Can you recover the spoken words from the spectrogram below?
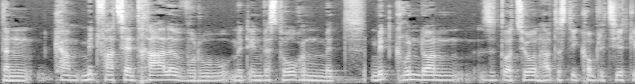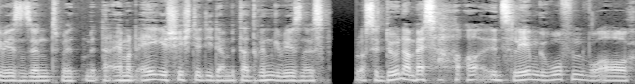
Dann kam Mitfahrzentrale, wo du mit Investoren, mit Mitgründern Situationen hattest, die kompliziert gewesen sind, mit, mit einer M&A-Geschichte, die da mit da drin gewesen ist. Du hast den Dönermesser ins Leben gerufen, wo auch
